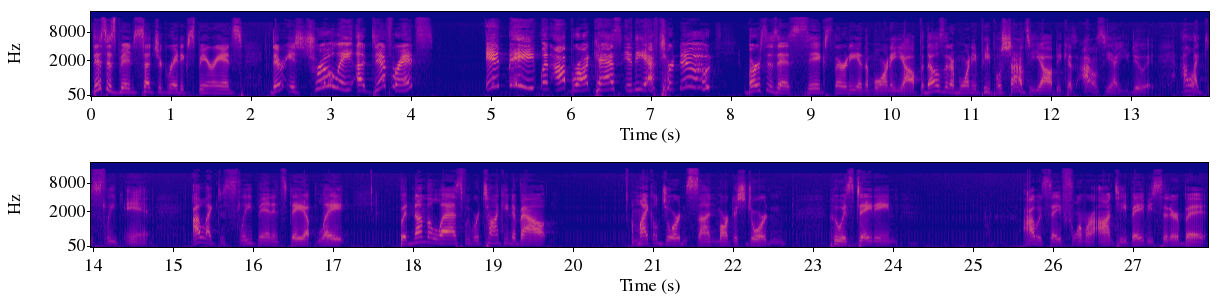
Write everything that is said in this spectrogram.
This has been such a great experience. There is truly a difference in me when I broadcast in the afternoon versus at 6:30 in the morning, y'all. For those that are morning people, shout out to y'all because I don't see how you do it. I like to sleep in. I like to sleep in and stay up late. But nonetheless, we were talking about Michael Jordan's son, Marcus Jordan, who is dating I would say former auntie babysitter, but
